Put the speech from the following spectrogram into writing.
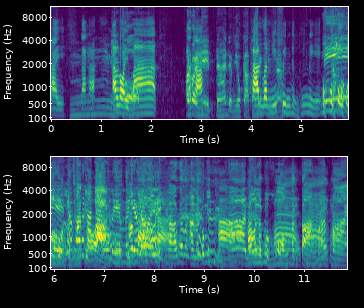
ทัยอืมนะคะมีอร่อยกรอบมาก อร่อยนะคะเด็ดนะเดี๋ยวมีโอกาสทานต้องได้วันนี้ชิมะฟินถึงพรุ่งนี้นี่โอ้โหรสชาติติดปากเคลมมาอะเรียบมีร้อะไรอยอีกครับถ้าอันแล้วก็มีผืนผ้าอ่าเนาะก็มีแล้วก็ผืนขผ้าองต่างๆใช่มากค่ะมาย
